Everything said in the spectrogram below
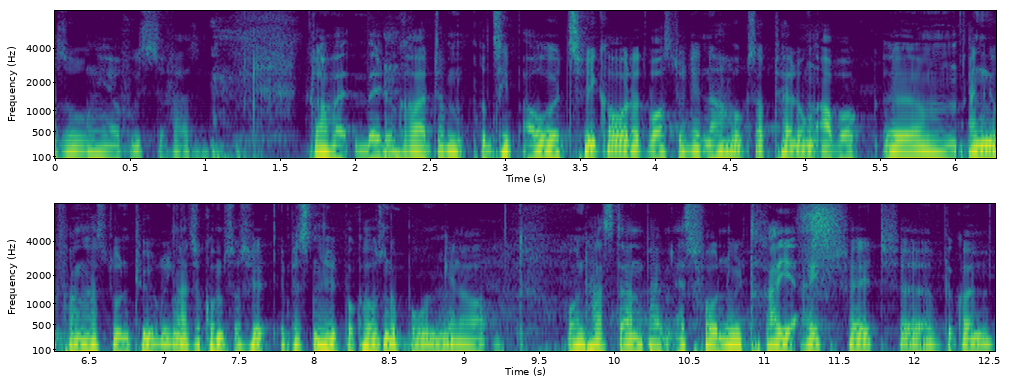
versuchen hier Fuß zu fassen. Klar, weil, weil du gerade im Prinzip Aue Zwickau, dort warst du in der Nachwuchsabteilung, aber ähm, angefangen hast du in Thüringen, also kommst du aus Hild, bist in Hildburghausen geboren, ne? Genau. Und hast dann beim SV 03 Eisfeld äh, begonnen,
